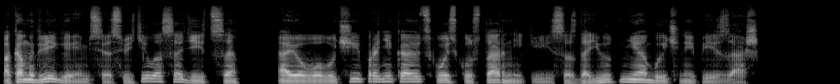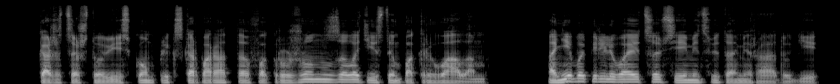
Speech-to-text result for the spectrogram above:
Пока мы двигаемся, светило садится, а его лучи проникают сквозь кустарники и создают необычный пейзаж. Кажется, что весь комплекс корпоратов окружен золотистым покрывалом, а небо переливается всеми цветами радуги,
